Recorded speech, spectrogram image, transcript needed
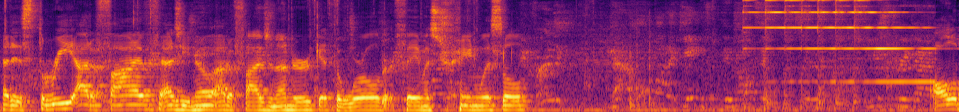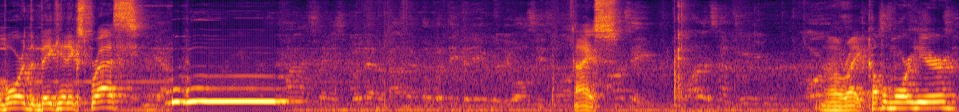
That is three out of five. As you know, out of fives and under, get the world famous train whistle. All aboard the Big Hit Express. Woo woo. Nice. All right, couple more here.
